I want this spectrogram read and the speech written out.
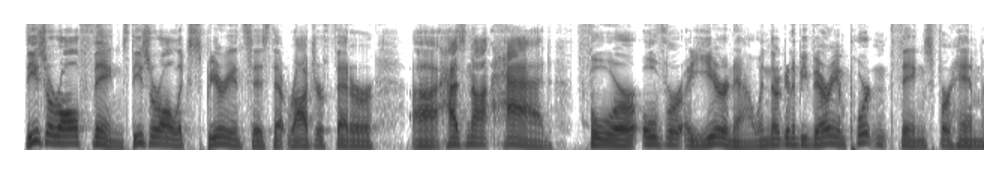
These are all things, these are all experiences that Roger Federer uh, has not had for over a year now and they're going to be very important things for him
